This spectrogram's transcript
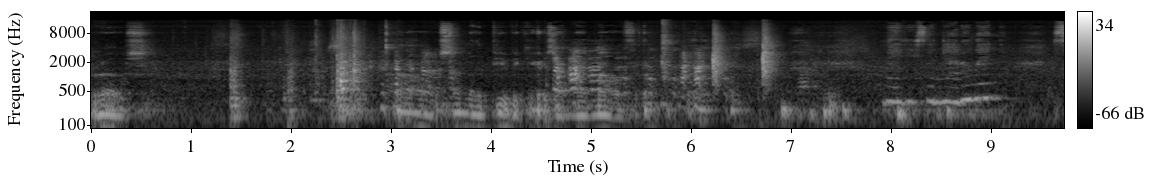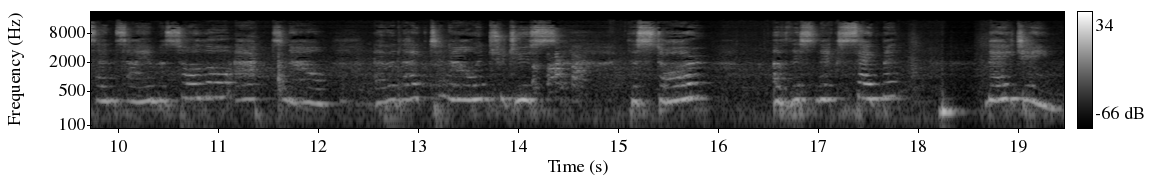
roche. Roche. Oh, some of the pubic hairs on my mouth. Ladies and gentlemen, since I am a solo act now, I would like to now introduce the star of this next segment, May Jane.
